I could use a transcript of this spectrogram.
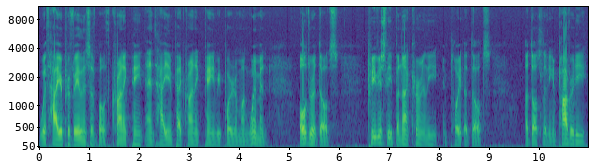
with higher prevalence of both chronic pain and high impact chronic pain reported among women, older adults, previously but not currently employed adults, adults living in poverty,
